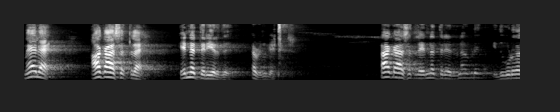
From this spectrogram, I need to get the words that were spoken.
மேலே ஆகாசத்தில் என்ன தெரியறது அப்படின்னு கேட்டார். ஆகாசத்தில் என்ன தெரியுதுன்னா அப்படி இது கூடவா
